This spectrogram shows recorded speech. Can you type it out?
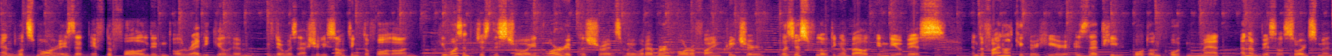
And what's more is that if the fall didn't already kill him, if there was actually something to fall on, he wasn't just destroyed or ripped to shreds by whatever horrifying creature was just floating about in the abyss. And the final kicker here is that he quote-unquote met an abyssal swordsman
